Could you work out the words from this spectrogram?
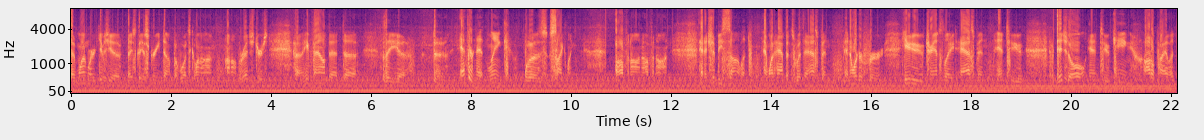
that one where it gives you basically a screen dump of what's going on on all the registers, uh, he found that uh, the, uh, the Ethernet link was cycling off and on, off and on, and it should be solid. And what happens with Aspen, in order for you to translate Aspen into digital, into King Autopilot,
